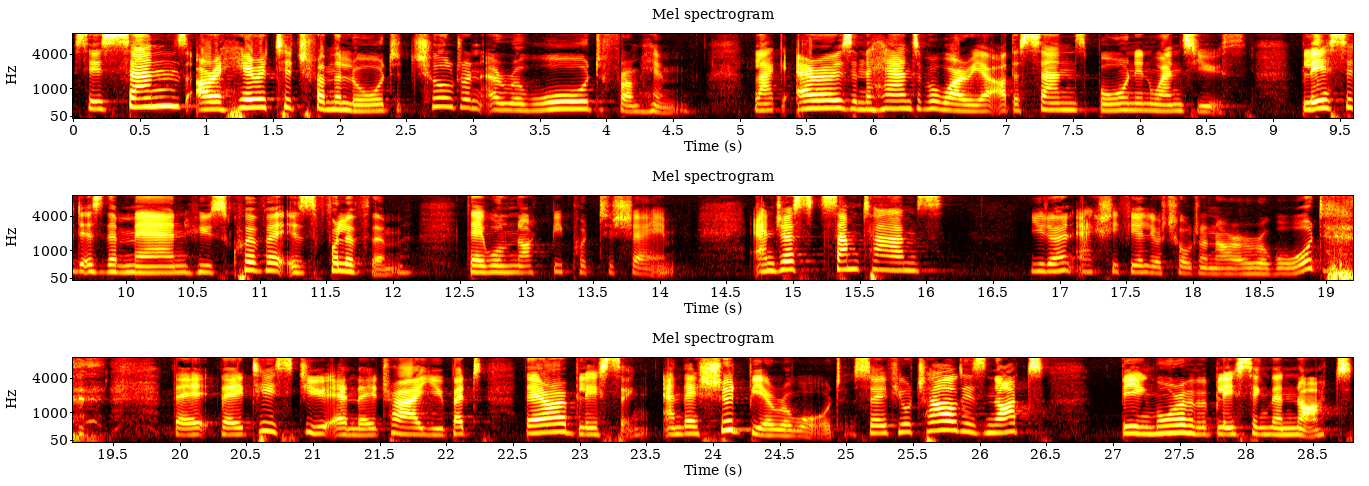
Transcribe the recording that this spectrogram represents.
says, Sons are a heritage from the Lord, children a reward from him. Like arrows in the hands of a warrior are the sons born in one's youth. Blessed is the man whose quiver is full of them. They will not be put to shame. And just sometimes you don't actually feel your children are a reward. they, they test you and they try you, but they are a blessing and they should be a reward. So if your child is not being more of a blessing than not,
